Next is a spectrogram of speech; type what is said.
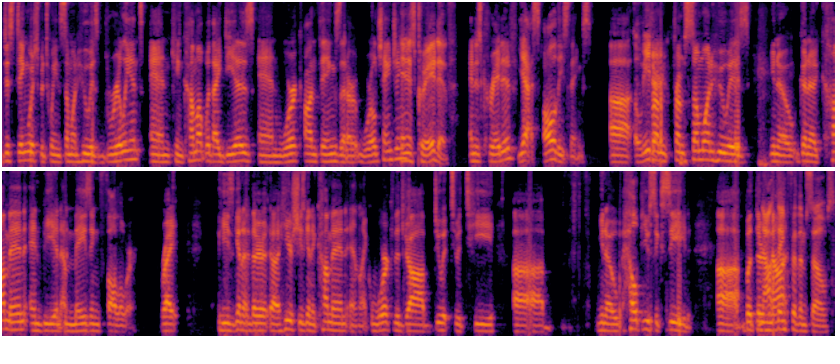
distinguish between someone who is brilliant and can come up with ideas and work on things that are world changing and is creative and is creative? Yes, all of these things uh, a leader from from someone who is you know gonna come in and be an amazing follower, right? He's gonna there uh, he or she's gonna come in and like work the job, do it to a T, uh, you know, help you succeed. Uh, but they're not, not think for themselves.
